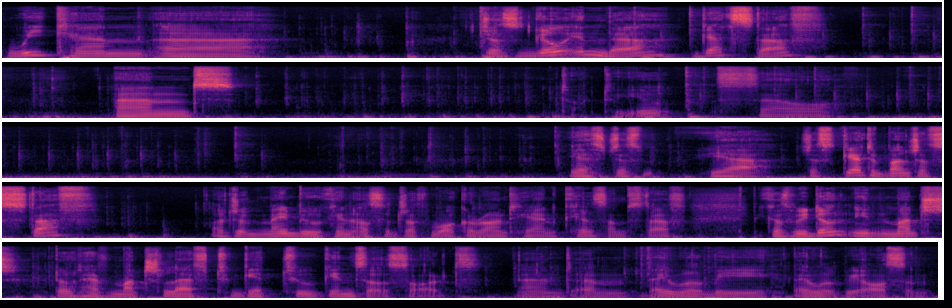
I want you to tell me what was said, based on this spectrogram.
we can uh, just go in there, get stuff, and talk to you. Sell. Yes just yeah just get a bunch of stuff. Or maybe we can also just walk around here and kill some stuff. Because we don't need much don't have much left to get two Ginso swords. And um, they will be they will be awesome.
